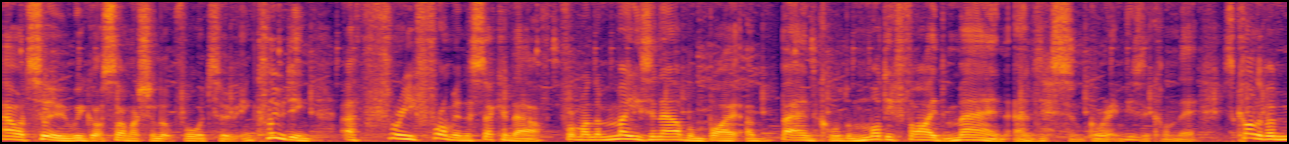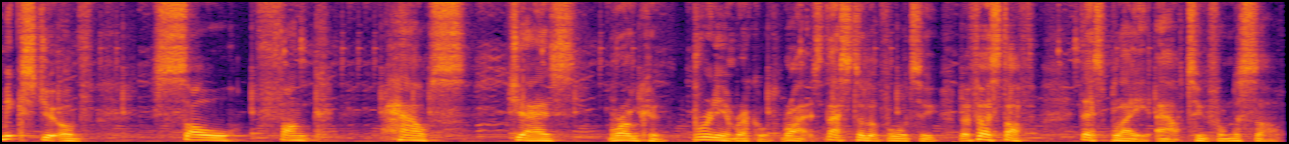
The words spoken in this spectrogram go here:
Hour two, we've got so much to look forward to, including a three from in the second hour from an amazing album by a band called The Modified Man. And there's some great music on there. It's kind of a mixture of soul, funk, house, jazz, broken. Brilliant record. Right, so that's to look forward to. But first off, let's play our two from the soul.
